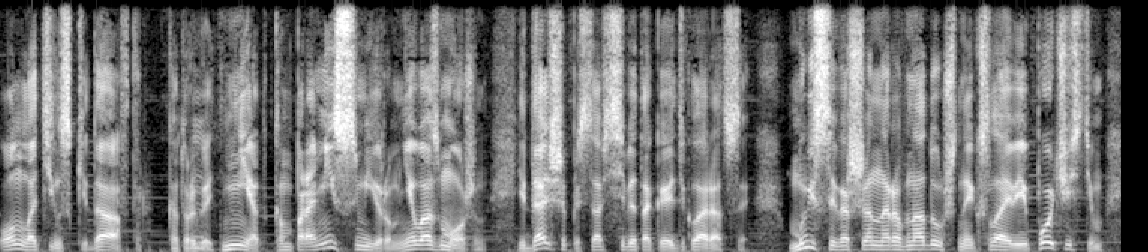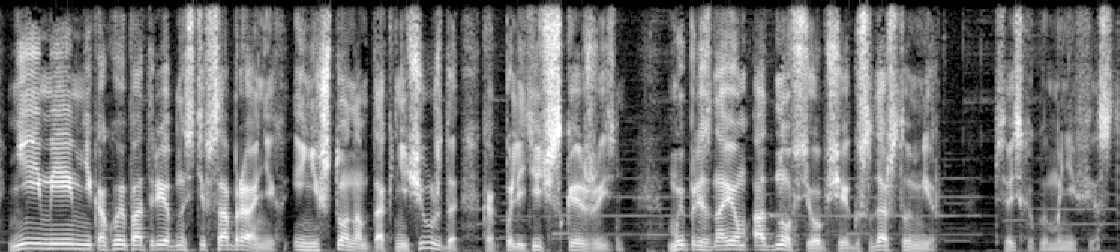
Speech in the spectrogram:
он латинский, да, автор, который говорит, нет, компромисс с миром невозможен. И дальше представьте себе такая декларация. Мы, совершенно равнодушные к славе и почестям, не имеем никакой потребности в собраниях, и ничто нам так не чуждо, как политическая жизнь. Мы признаем одно всеобщее государство — мир. Представляете, какой манифест?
